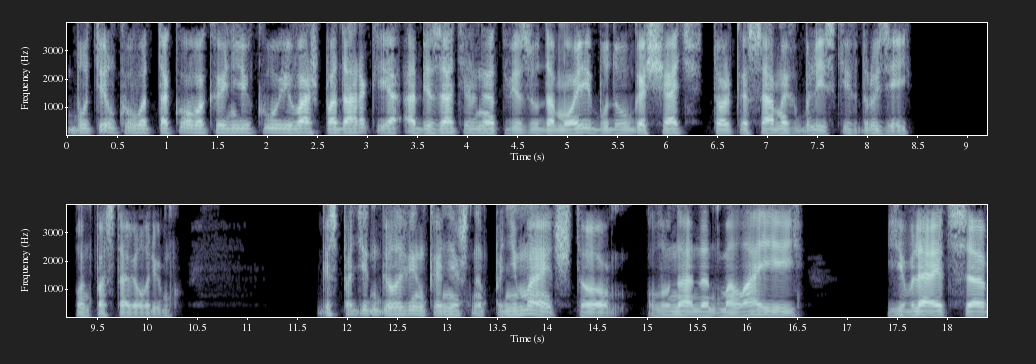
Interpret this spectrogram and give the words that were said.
бутылку вот такого коньяку и ваш подарок я обязательно отвезу домой и буду угощать только самых близких друзей. Он поставил рюмку. Господин Головин, конечно, понимает, что «Луна над Малайей» является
